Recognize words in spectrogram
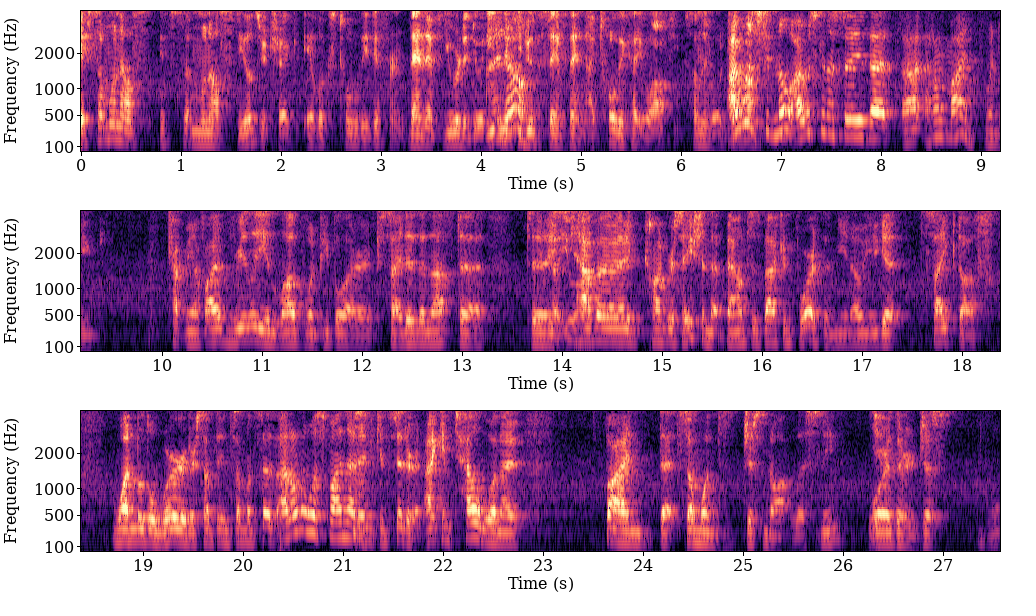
if someone else if someone else steals your trick, it looks totally different than if you were to do it. Even if you do the same thing, I totally cut you off. Something about I was no, I was gonna say that uh, I don't mind when you cut me off. I really love when people are excited enough to to, To have a conversation that bounces back and forth, and you know you get psyched off one little word or something someone says. I don't always find that Hmm. inconsiderate. I can tell when I find that someone's just not listening or Yeah. they're just w-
